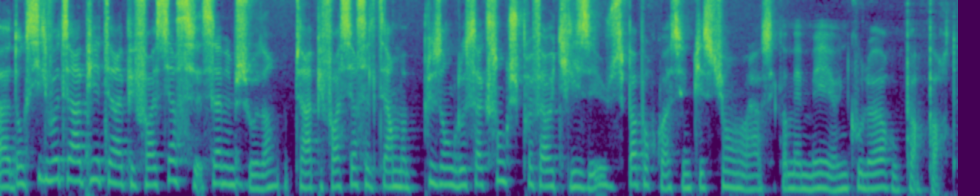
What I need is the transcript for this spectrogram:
Euh, donc sylvothérapie et thérapie forestière, c'est la même chose. Hein. Thérapie forestière, c'est le terme plus anglo-saxon que je préfère utiliser. Je ne sais pas pourquoi, c'est une question, c'est quand même une couleur ou peu importe.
